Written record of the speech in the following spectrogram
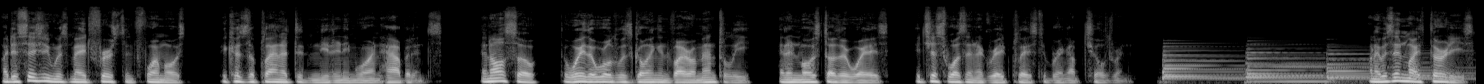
My decision was made first and foremost because the planet didn't need any more inhabitants. And also, the way the world was going environmentally and in most other ways, it just wasn't a great place to bring up children. When I was in my 30s,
